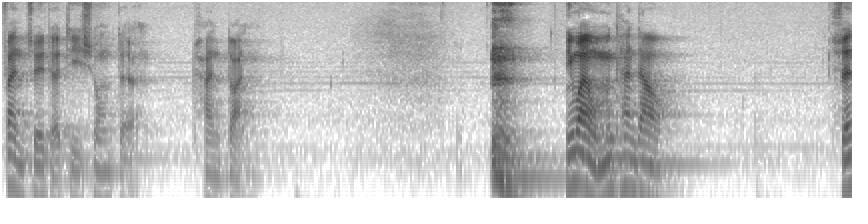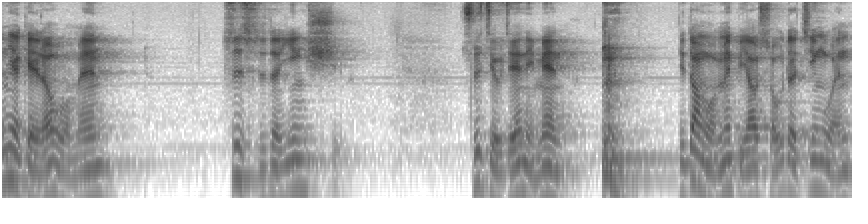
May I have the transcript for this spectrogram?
犯罪的弟兄的判断。另外，我们看到神也给了我们知识的应许。十九节里面 一段我们比较熟的经文。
